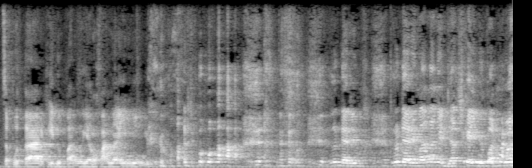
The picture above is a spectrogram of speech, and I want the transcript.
Seputar kehidupan lu yang fana ini gitu. Waduh. lu dari lu dari mana ngejudge kehidupan gue?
